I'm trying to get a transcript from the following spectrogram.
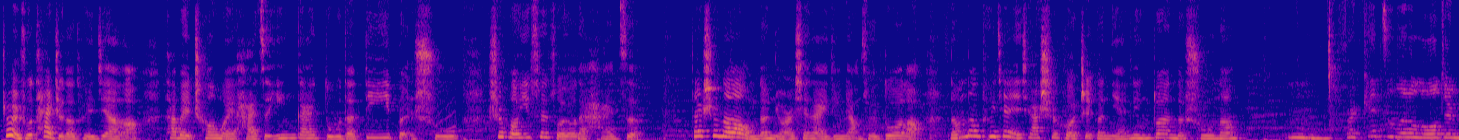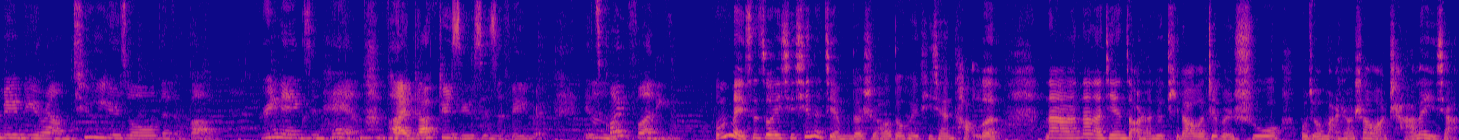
这本书太值得推荐了。它被称为孩子应该读的第一本书，适合一岁左右的孩子。但是呢，我们的女儿现在已经两岁多了，能不能推荐一下适合这个年龄段的书呢？嗯，For kids a little older, maybe around two years old and above, Green Eggs and Ham by Dr. Seuss is a favorite. It's mm. quite funny. 我们每次做一期新的节目的时候，都会提前讨论。那娜娜今天早上就提到了这本书，我就马上上网查了一下，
